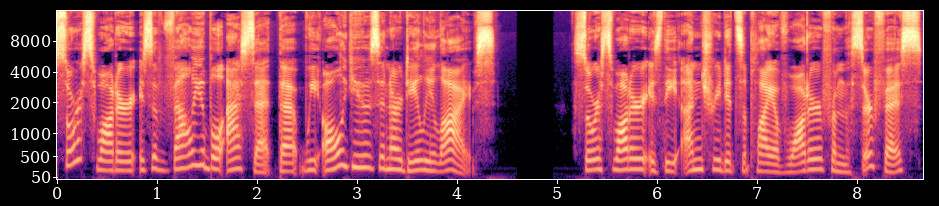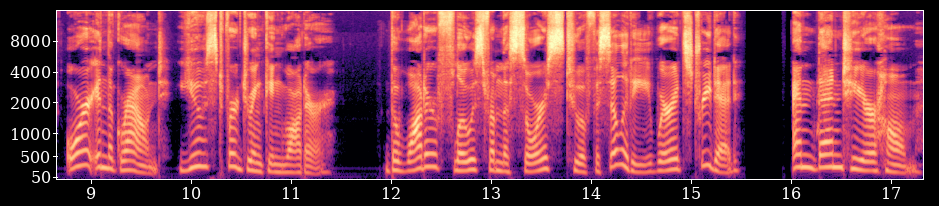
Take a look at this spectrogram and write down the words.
Source water is a valuable asset that we all use in our daily lives. Source water is the untreated supply of water from the surface or in the ground used for drinking water. The water flows from the source to a facility where it's treated and then to your home.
